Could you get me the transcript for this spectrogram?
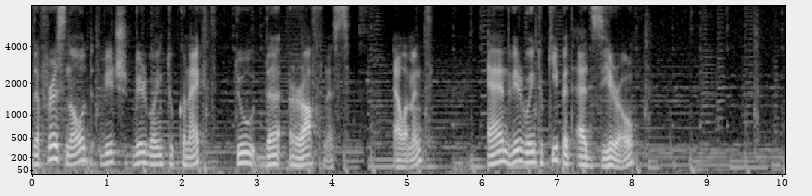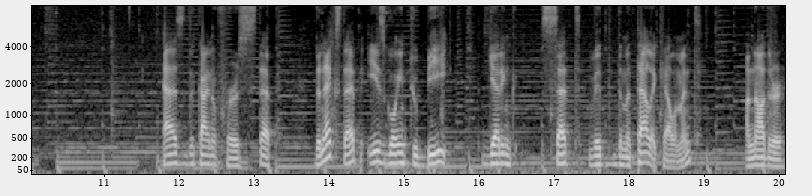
the first node which we're going to connect to the roughness element and we're going to keep it at zero as the kind of first step. The next step is going to be getting set with the metallic element another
